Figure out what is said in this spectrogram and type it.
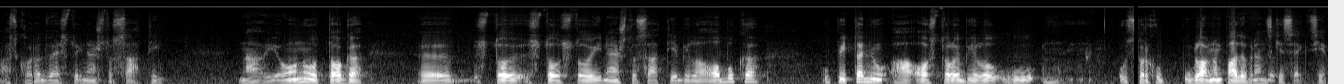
a skoro 200 i nešto sati na avionu. Od toga 100, 100, 100 i nešto sati je bila obuka u pitanju, a ostalo je bilo u, u svrhu uglavnom padobranske sekcije.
